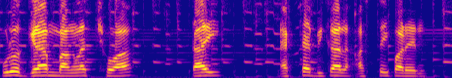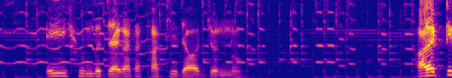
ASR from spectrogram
পুরো গ্রাম বাংলার ছোঁয়া। তাই একটা বিকাল আসতেই পারেন এই সুন্দর জায়গাটা কাটিয়ে যাওয়ার জন্য। আরেকটি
